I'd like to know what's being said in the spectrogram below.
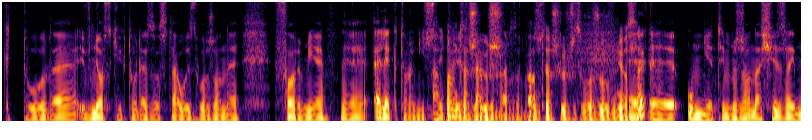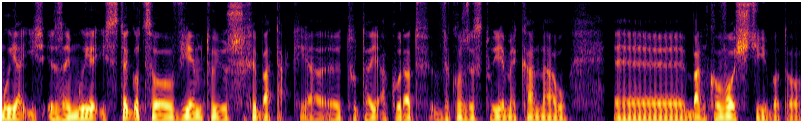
które, wnioski, które zostały złożone w formie elektronicznej. A pan, też już, bardzo pan też już złożył wniosek? U mnie tym żona się zajmuje i, zajmuje i z tego co wiem, to już chyba tak. Ja tutaj akurat wykorzystujemy kanał bankowości, bo to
